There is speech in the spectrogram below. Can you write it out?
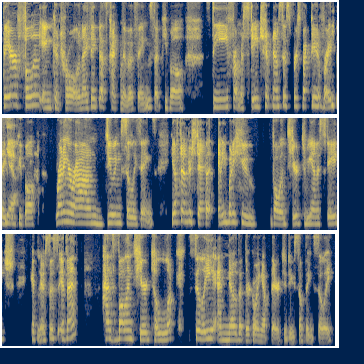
they are fully in control and i think that's kind of the things that people see from a stage hypnosis perspective right? They yeah. see people running around doing silly things. You have to understand that anybody who volunteered to be on a stage hypnosis event has volunteered to look silly and know that they're going up there to do something silly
